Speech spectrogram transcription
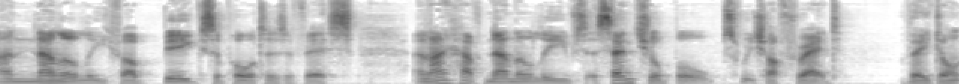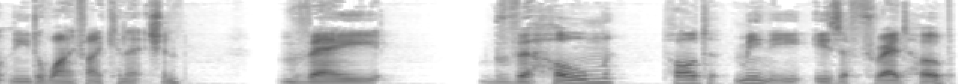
and Nanoleaf are big supporters of this, and I have Nanoleaf's essential bulbs, which are Thread. They don't need a Wi-Fi connection. They, the Home Pod Mini is a Thread hub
